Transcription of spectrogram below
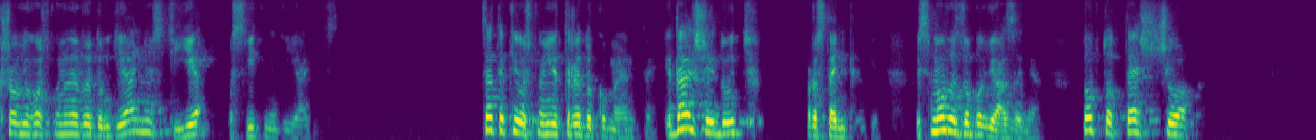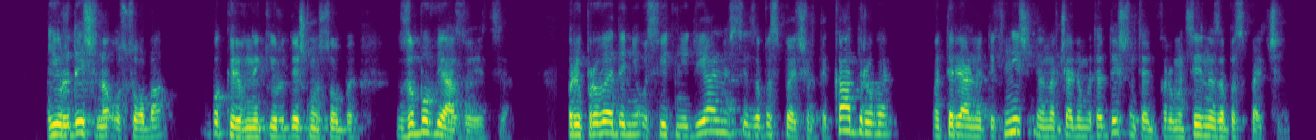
якщо в його основним видом діяльності є освітня діяльність. Це такі основні три документи. І далі йдуть простенькі письмове зобов'язання, тобто те, що юридична особа або керівник юридичної особи зобов'язується при проведенні освітньої діяльності забезпечувати кадрове, матеріально-технічне, навчально-методичне та інформаційне забезпечення.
